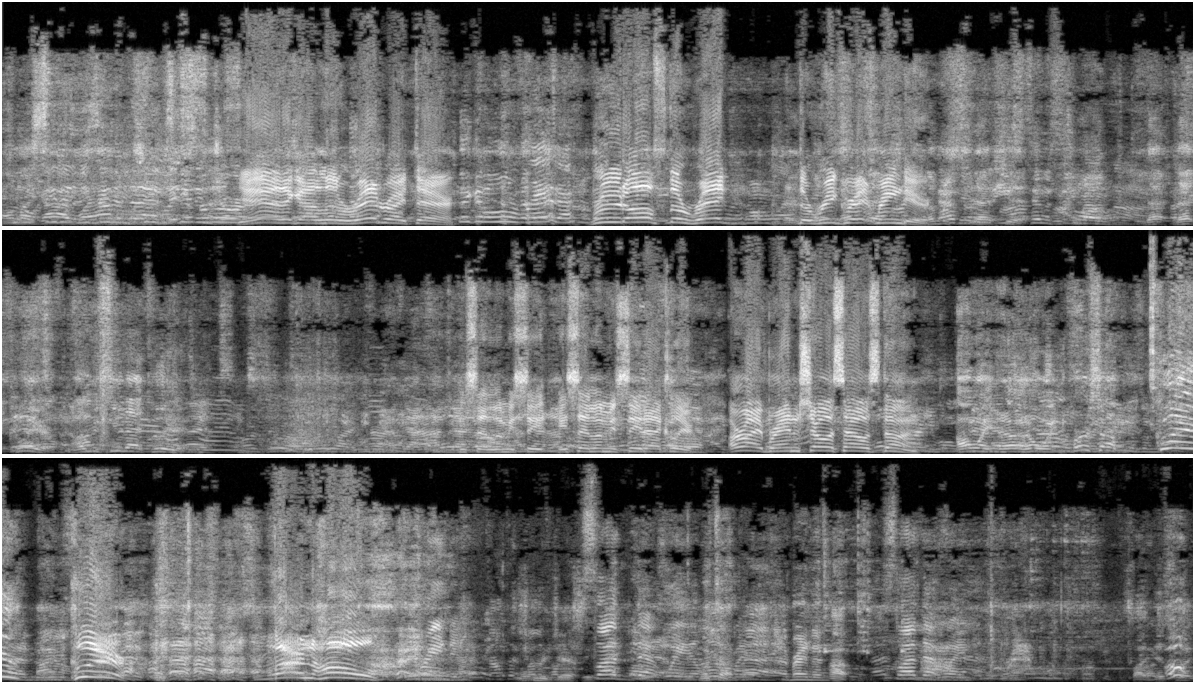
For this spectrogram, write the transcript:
Oh Yeah, they got a little red right there. They got a little red after. Rudolph the red, the regret reindeer. Let me see that shit. That, that clear. Let me see that clear. He said, let me see. He said, let me see that clear. All right, Brandon, show us how it's done. Oh wait, no, no, wait. First off, clear. Clear. Fire in the hole. Brandon, slide that way a little bit. Brandon. Slide that way. Slide this oh, way.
